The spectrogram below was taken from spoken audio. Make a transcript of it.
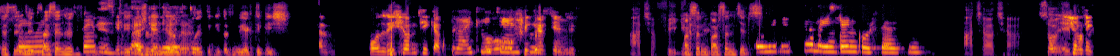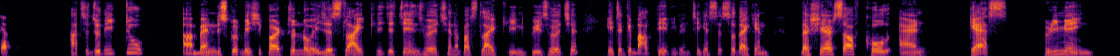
চেঞ্জ চেঞ্জ চেঞ্জ একত্রিশ পজিশন ঠিক আছে চেঞ্জ ফিগার চেঞ্জেস আচ্ছা ফিগার পার্সেন্ট পার্সেন্টেজ জিনিসটা মেনটেন করছে আর কি। আচ্ছা আচ্ছা। সো পজিশন ঠিক আছে। আচ্ছা যদি একটু ব্যান্ড স্কোর বেশি পাওয়ার জন্য এই যে স্লাইটলি যে চেঞ্জ হয়েছে না বা স্লাইটলি ইনক্রিজ হয়েছে এটাকে বাদ দিয়ে দিবেন ঠিক আছে? সো দেখেন the shares of coal and gas remained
